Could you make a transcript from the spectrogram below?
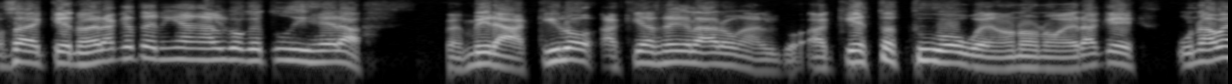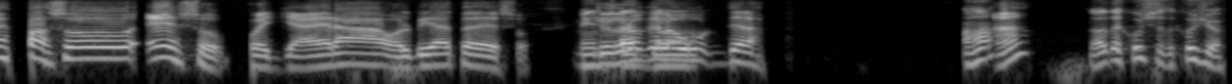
o sea, que no era que tenían algo que tú dijeras, pues mira, aquí, lo, aquí arreglaron algo, aquí esto estuvo bueno, no, no, era que una vez pasó eso, pues ya era, olvídate de eso. Yo creo que lo, de las... Ajá. ¿Ah? No te escucho, te escucho.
